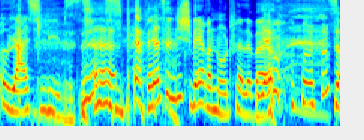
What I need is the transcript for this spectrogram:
Oh ja, ich lieb's. Das ist perfekt. Das sind die schweren Notfälle bei Ja. so,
